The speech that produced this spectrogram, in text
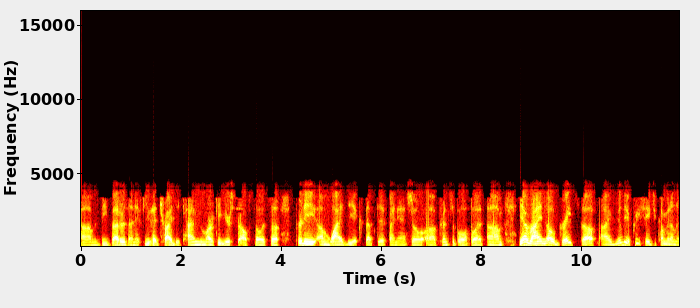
um, be better than if you had tried to time the market yourself. So it's a pretty um, widely accepted financial uh, principle. But um, yeah, Ryan, no, great stuff. I really appreciate you coming on the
